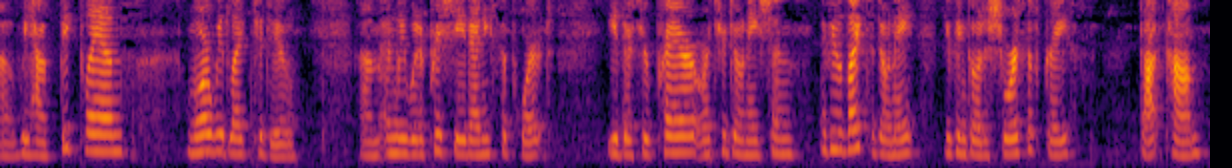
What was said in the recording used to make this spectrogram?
Uh, we have big plans, more we'd like to do, um, and we would appreciate any support, either through prayer or through donation. If you would like to donate, you can go to shoresofgrace.com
